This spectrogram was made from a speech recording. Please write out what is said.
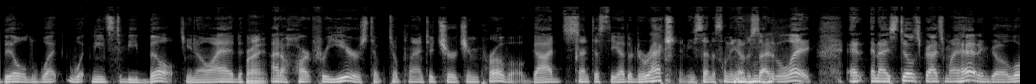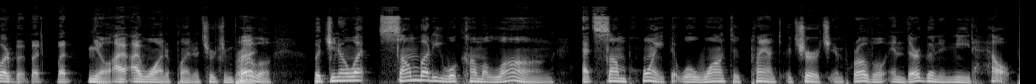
build what, what needs to be built. You know, I had, Right. I had a heart for years to, to plant a church in Provo. God sent us the other direction. He sent us on the other mm-hmm. side of the lake. And, and I still scratch my head and go, Lord, but, but, but, you know, I, I want to plant a church in Provo. But you know what? Somebody will come along at some point that will want to plant a church in Provo and they're going to need help.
